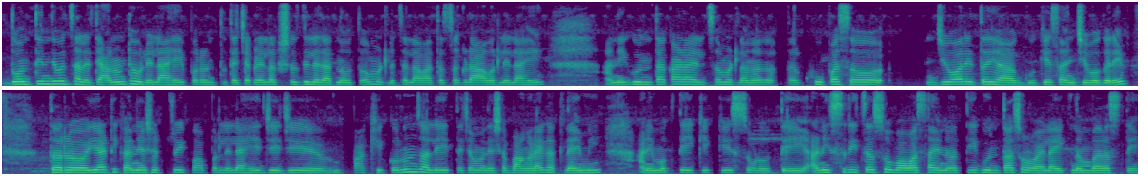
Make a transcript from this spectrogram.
दोन तीन दिवस झाले ते आणून ठेवलेलं आहे परंतु त्याच्याकडे लक्षच दिलं जात नव्हतं. म्हटलं चला आता सगळं आवरलेलं आहे. आणि गुंता काढायचं म्हटलं ना तर खूप असं जीवावर येतं ह्या केसांची वगैरे. तर या ठिकाणी अशा ट्रिक वापरलेल्या आहे जे जे पाखे करून झाले त्याच्यामध्ये अशा बांगड्या घातल्या आहे मी. आणि मग ते एक एक केस सोडवते. आणि स्त्रीचा स्वभाव असा आहे ना ती गुंता सोडवायला एक नंबर असते.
